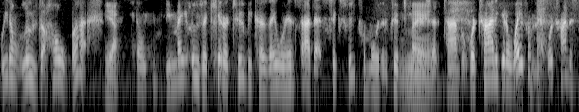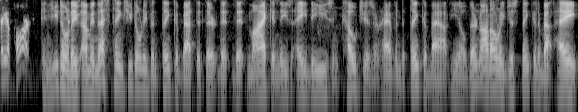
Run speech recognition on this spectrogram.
We don't lose the whole bus Yeah, you know, you, you may lose a kid or two because they were inside that six feet for more than 15 minutes at a time, but we're trying to get away from that. We're trying to stay apart. and you don't even. I mean, that's things you don't even think about that they're, that that Mike and these ads and coaches are having to think about. You know, they're not only just thinking about, hey,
